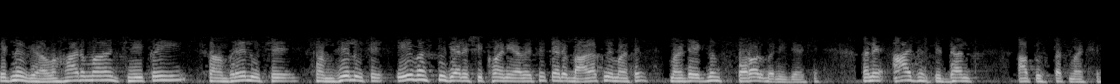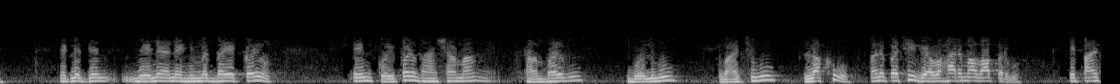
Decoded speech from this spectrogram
એટલે વ્યવહારમાં જે કંઈ સાંભળેલું છે, સમજેલું છે, એ વસ્તુ જ્યારે શીખવાની આવે છે, ત્યારે બાળકને માટે માટે એકદમ સરળ બની જાય છે. અને આ જ સિદ્ધાંત આ પુસ્તકમાં છે. એટલે જેમ બેને અને હિંમતભાઈએ કહ્યું, એમ કોઈ પણ ભાષામાં સાંભળવું, બોલવું, વાંચવું, લખવું અને પછી વ્યવહારમાં વાપરવું, એ પાંચ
